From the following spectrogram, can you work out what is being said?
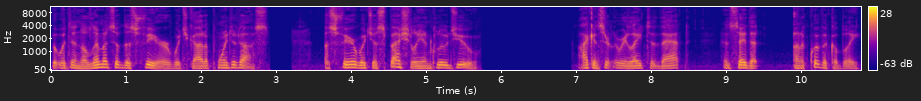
but within the limits of the sphere which God appointed us, a sphere which especially includes you. I can certainly relate to that and say that unequivocally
